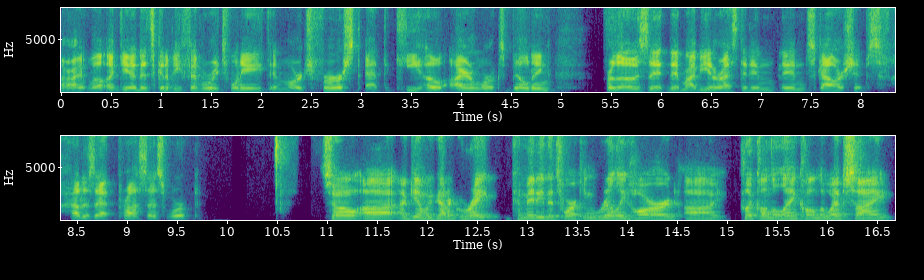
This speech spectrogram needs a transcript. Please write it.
All right. Well, again, it's going to be February 28th and March 1st at the Kehoe Ironworks building. For those that, that might be interested in in scholarships, how does that process work? So uh, again, we've got a great committee that's working really hard. Uh, click on the link on the website,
